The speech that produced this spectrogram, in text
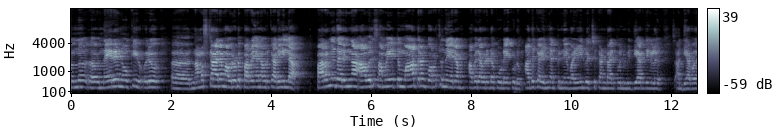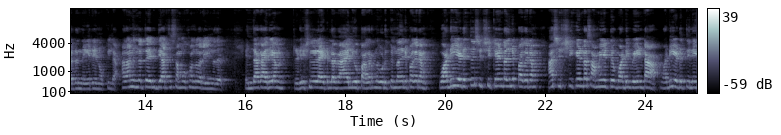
ഒന്ന് നേരെ നോക്കി ഒരു നമസ്കാരം അവരോട് പറയാൻ അവർക്ക് അറിയില്ല. പറഞ്ഞു തരുന്ന ആ ഒരു സമയത്ത് മാത്രം കുറച്ചു നേരം അവരവരുടെ കൂടെ കൂടും. അത് കഴിഞ്ഞാൽ പിന്നെ വഴിയിൽ വെച്ച് കണ്ടാൽ പോലും വിദ്യാർത്ഥികൾ അധ്യാപകരുടെ നേരെ നോക്കില്ല. അതാണ് ഇന്നത്തെ വിദ്യാർത്ഥി സമൂഹം എന്ന് പറയുന്നത്. എന്താ കാര്യം? ട്രഡീഷണൽ ആയിട്ടുള്ള വാല്യൂ പകർന്നു കൊടുക്കുന്നതിന് പകരം വടിയെടുത്ത് ശിക്ഷിക്കേണ്ടതിന് പകരം ആ ശിക്ഷിക്കേണ്ട സമയത്ത് വടി വേണ്ട. വടിയെടുത്തിന്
